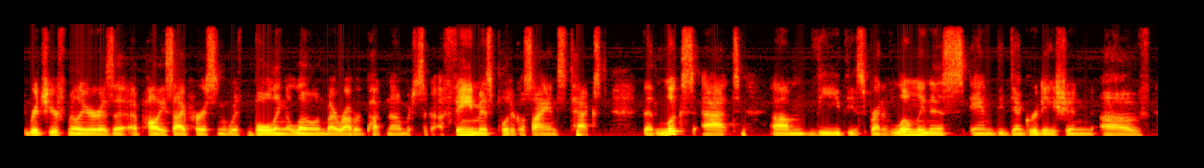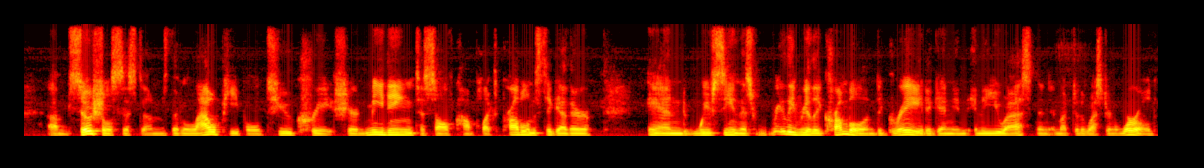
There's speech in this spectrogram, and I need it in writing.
rich you're familiar as a, a poli sci person with bowling alone by robert putnam which is like a famous political science text that looks at um, the the spread of loneliness and the degradation of um, social systems that allow people to create shared meaning to solve complex problems together and we've seen this really, really crumble and degrade again in, in the US and, much of the Western world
